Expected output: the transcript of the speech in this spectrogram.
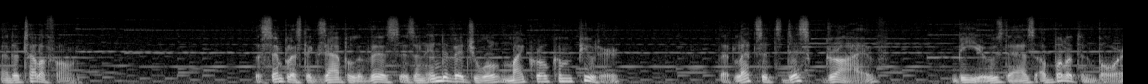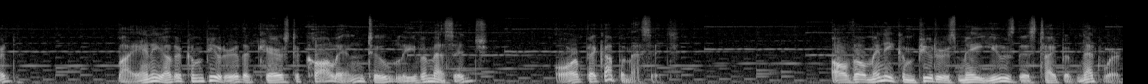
and a telephone. The simplest example of this is an individual microcomputer that lets its disk drive be used as a bulletin board by any other computer that cares to call in to leave a message or pick up a message. Although many computers may use this type of network,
